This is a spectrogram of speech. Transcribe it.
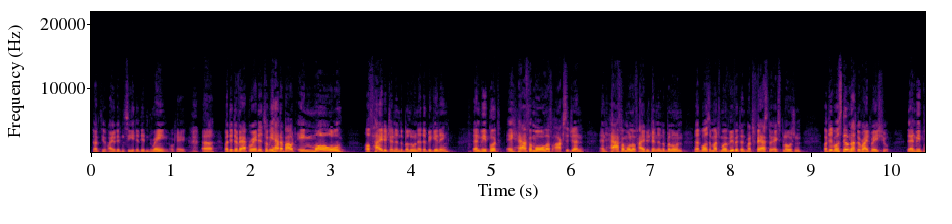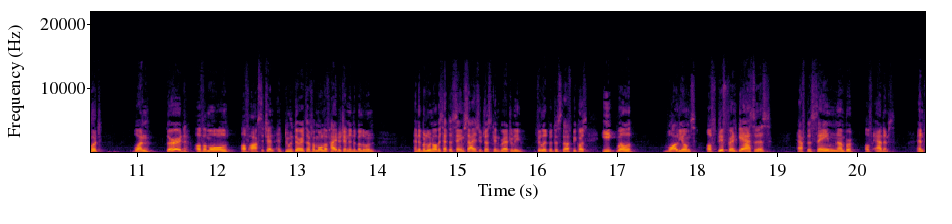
That's why I didn't see it. It didn't rain, okay? Uh, but it evaporated. So we had about a mole of hydrogen in the balloon at the beginning. Then we put a half a mole of oxygen and half a mole of hydrogen in the balloon. That was a much more vivid and much faster explosion, but it was still not the right ratio. Then we put one third of a mole of oxygen and two thirds of a mole of hydrogen in the balloon. And the balloon always had the same size. You just can gradually fill it with the stuff because equal volumes of different gases have the same number of atoms. And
